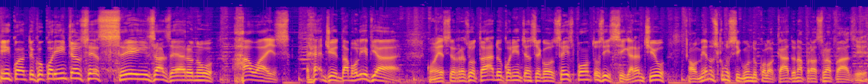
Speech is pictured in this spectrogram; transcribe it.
enquanto que o Corinthians fez 6 a 0 no Hawaii's Red da Bolívia. Com esse resultado, o Corinthians chegou seis pontos e se garantiu, ao menos como segundo colocado na próxima fase.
